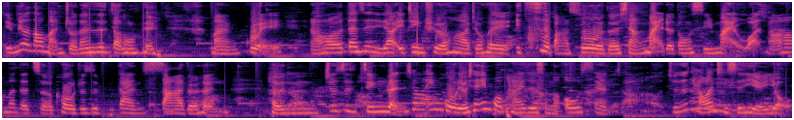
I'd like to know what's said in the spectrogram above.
也没有到蛮久，但是交通费蛮贵。然后，但是你要一进去的话，就会一次把所有的想买的东西买完，然后他们的折扣就是不但杀的很。很就是惊人，像英国有些英国牌子什么 Ocean 啊，就是台湾其实也有，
